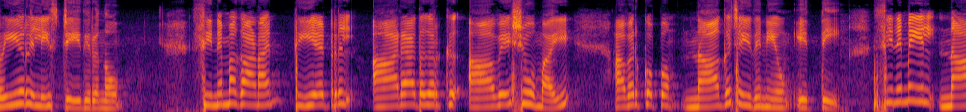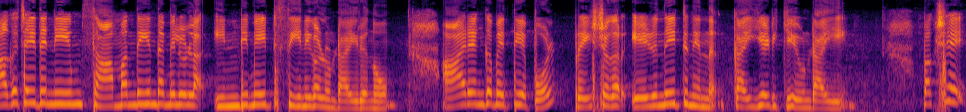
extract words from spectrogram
റീ റിലീസ് ചെയ്തിരുന്നു. സിനിമ കാണാൻ തിയേറ്ററിൽ ആരാധകർക്ക് ആവേശവുമായി അവർക്കൊപ്പം നാഗചൈതന്യവും എത്തി. സിനിമയിൽ നാഗചൈതന്യയും സാമന്തയും തമ്മിലുള്ള ഇന്റിമേറ്റ് സീനുകൾ ഉണ്ടായിരുന്നു. ആ രംഗമെത്തിയപ്പോൾ പ്രേക്ഷകർ എഴുന്നേറ്റ് നിന്ന് കൈയടിക്കുകയുണ്ടായി. പക്ഷേ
